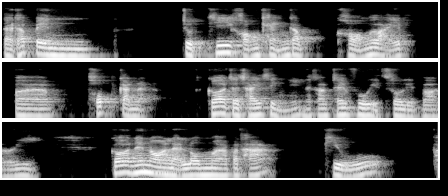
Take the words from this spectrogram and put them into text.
แต่ถ้าเป็นจุดที่ของแข็งกับของไหลมาพบกันอะ ก็จะใช้สิ่งนี้นะครับ ใช้ fluid solid boundary ก็แน่นอนแหละลมมาปะทะผิวผ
